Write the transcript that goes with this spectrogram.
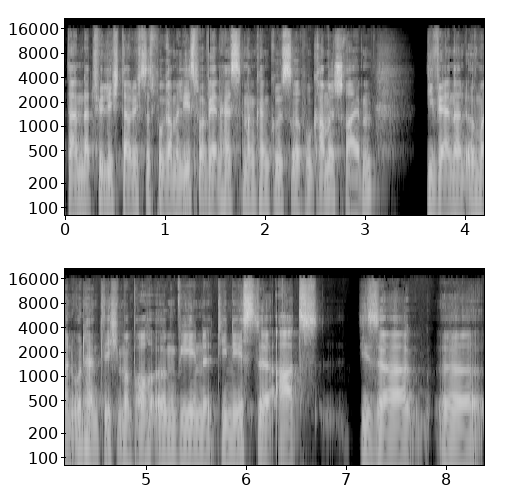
Dann natürlich, dadurch, dass Programme lesbar werden, heißt es, man kann größere Programme schreiben. Die werden dann irgendwann unhandlich und man braucht irgendwie die nächste Art dieser, äh,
